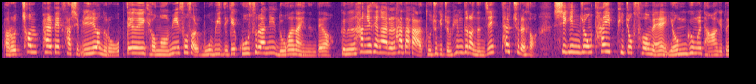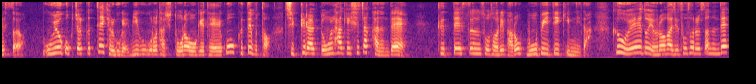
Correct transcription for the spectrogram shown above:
바로 1841년으로 그때의 경험이 소설 모비딕에 고스란히 녹아나 있는데요. 그는 항해 생활을 하다가 도둑이 좀 힘들었는지 탈출해서 식인종 타이피족 섬에 연금을 당하기도 했어요. 우여곡절 끝에 결국에 미국으로 다시 돌아오게 되고 그때부터 집필 활동을 하기 시작하는데 그때 쓴 소설이 바로 모비딕입니다. 그 외에도 여러 가지 소설을 썼는데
